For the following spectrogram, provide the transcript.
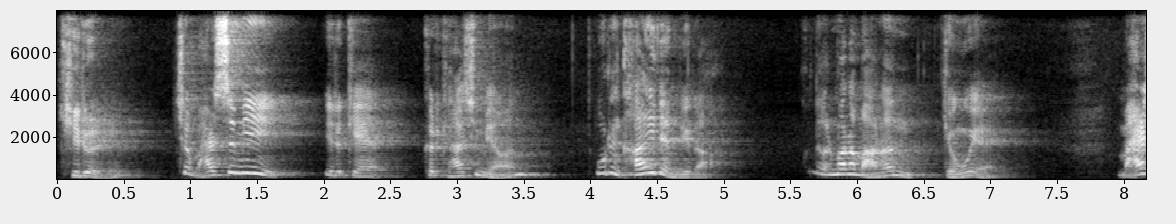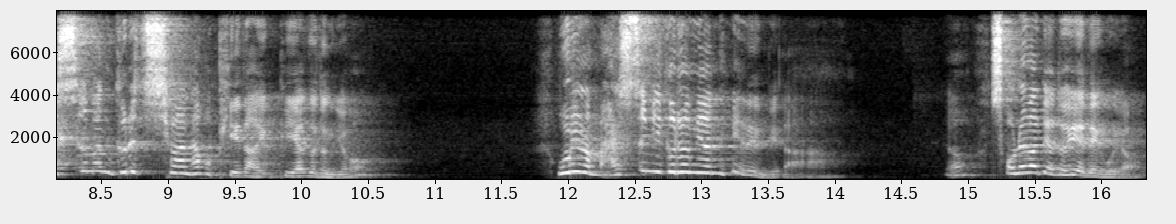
길을, 저 말씀이 이렇게 그렇게 하시면 우리는 가야 됩니다. 근데 얼마나 많은 경우에 말씀은 그렇지만 하고 피해다, 피하거든요. 우리는 말씀이 그러면 해야 됩니다. 어? 손해가 돼도 해야 되고요.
